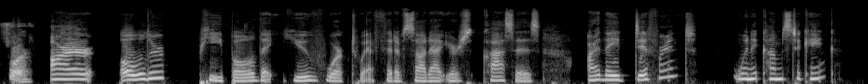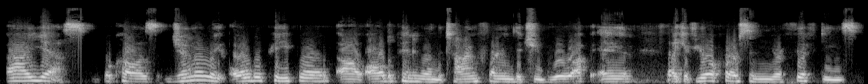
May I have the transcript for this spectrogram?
Sure. Are older people that you've worked with that have sought out your classes, are they different when it comes to kink? Uh, yes, because generally older people, uh, all depending on the time frame that you grew up in, like if you're a person in your 50s,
